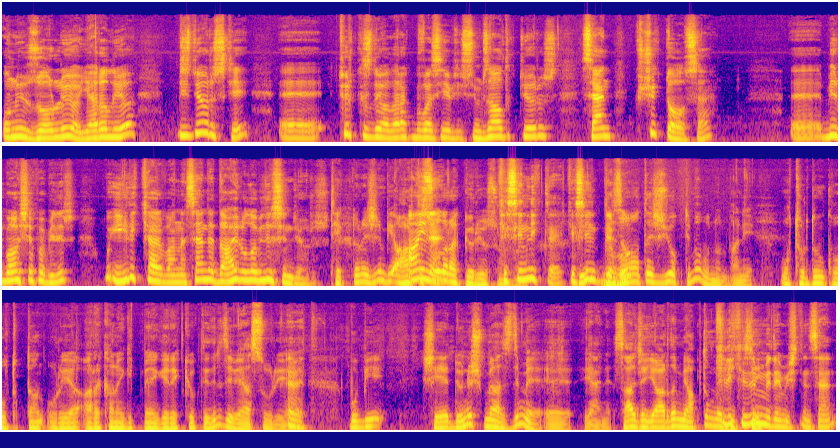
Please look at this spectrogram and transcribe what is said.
onu zorluyor, yaralıyor. Biz diyoruz ki e, Türk Kızılayı olarak bu vazifeyi üstümüze aldık diyoruz. Sen küçük de olsa bir bağış yapabilir. Bu iyilik kervanına sen de dahil olabilirsin diyoruz. Teknolojinin bir artısı Aynen. olarak görüyorsunuz. bunu. Kesinlikle, Bir kesinlikle bu. dezavantajı yok değil mi bunun? Hani oturduğun koltuktan oraya Arakan'a gitmeye gerek yok dediniz ya veya Suriye'ye. Evet. Bu bir şeye dönüşmez değil mi? Ee, yani sadece yardım yaptım ve Klikizm bitti. mi demiştin sen?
